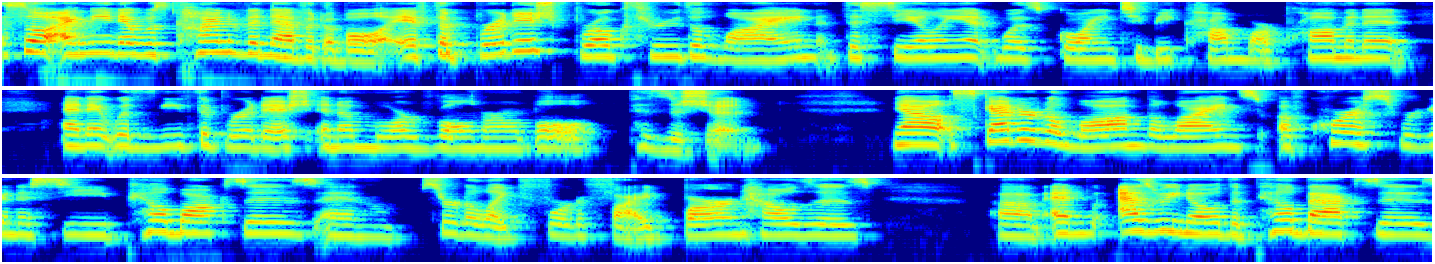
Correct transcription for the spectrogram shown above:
So, I mean, it was kind of inevitable. If the British broke through the line, the salient was going to become more prominent and it would leave the British in a more vulnerable position. Now, scattered along the lines, of course, we're going to see pillboxes and sort of like fortified barn houses um, and as we know, the pillboxes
